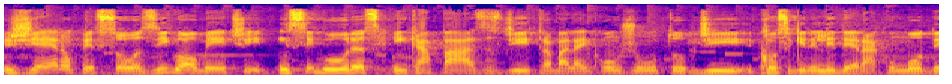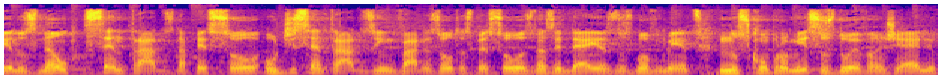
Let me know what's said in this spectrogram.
geram pessoas igualmente inseguras, incapazes de trabalhar em conjunto, de conseguirem liderar com modelos não centrados na pessoa ou descentrados em várias outras pessoas, nas ideias, nos movimentos, nos compromissos do evangelho.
